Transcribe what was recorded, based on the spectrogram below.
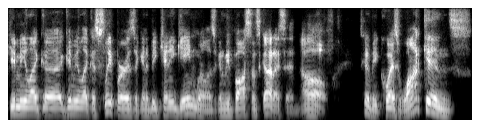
Give me like a give me like a sleeper. Is it going to be Kenny Gainwell? Is it going to be Boston Scott?" I said, "No, it's going to be Quez Watkins.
